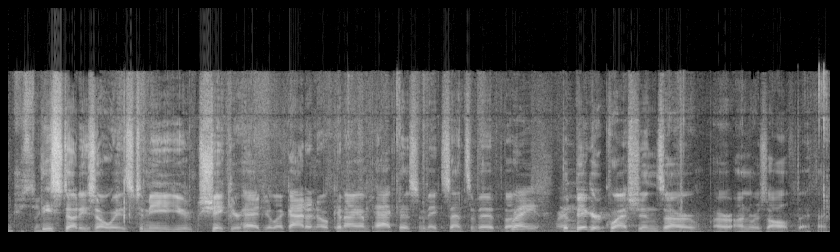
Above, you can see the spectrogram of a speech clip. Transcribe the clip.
Interesting. these studies always, to me, you shake your head. You're like, I don't know, can I unpack this and make sense of it? But Right, the bigger questions are, are unresolved, I think.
